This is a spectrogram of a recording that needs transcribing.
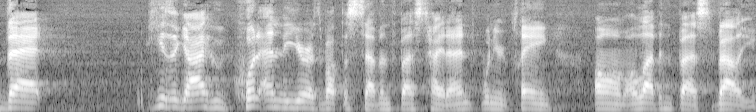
that he's a guy who could end the year as about the seventh best tight end when you're playing um, 11th best value.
